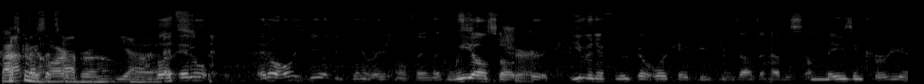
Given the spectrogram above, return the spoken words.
that's gonna be that's hard, happened. bro. Yeah. but It's- it'll it'll always be like a generational thing. Like we all saw Sure. Dirk, even if Luka or KP turns out to have this amazing career,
